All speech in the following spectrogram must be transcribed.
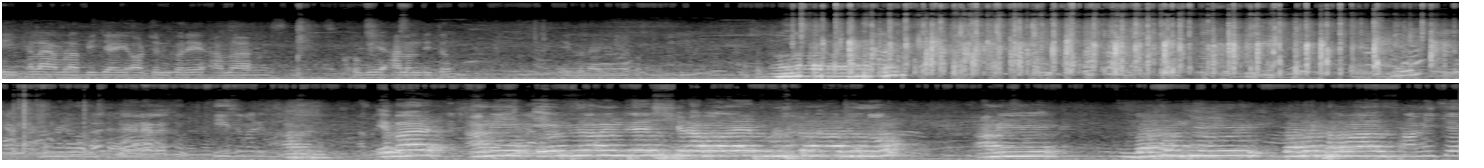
এই খেলায় আমরা বিজয় অর্জন করে আমরা খুবই আনন্দিত। এগুলো আমি এবার আমি এই টুর্নামেন্টের সেরা বলারের পুরস্কার নেওয়ার জন্য আমি দশম শ্রেণির দলের খেলোয়াড় স্বামীকে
